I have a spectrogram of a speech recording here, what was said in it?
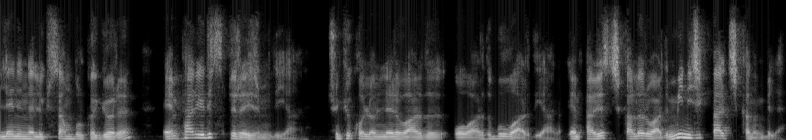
Lenin'e Lüksemburg'a göre emperyalist bir rejimdi yani. Çünkü kolonileri vardı, o vardı, bu vardı yani. Emperyalist çıkarları vardı. Minicik Belçika'nın bile.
